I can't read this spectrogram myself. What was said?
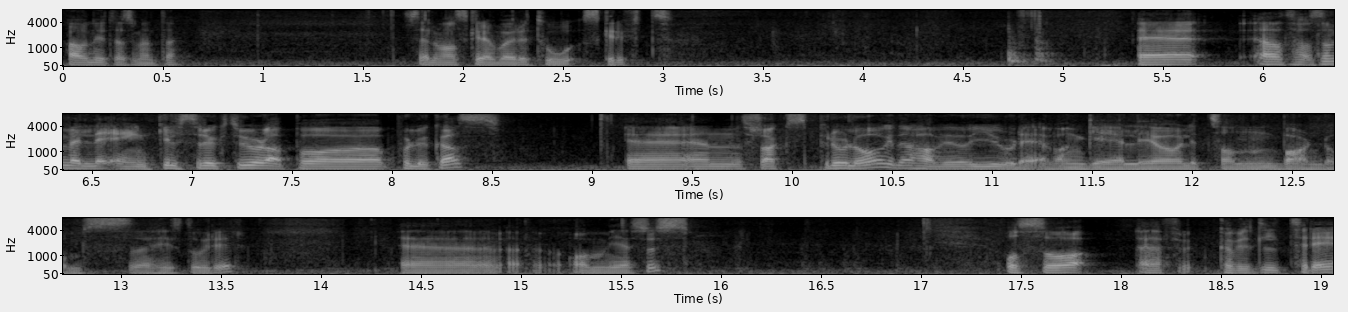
av Nytestamentet. Selv om han skrev bare to skrift. Eh, jeg har tatt en veldig enkel struktur da, på, på Lukas. Eh, en slags prolog. Der har vi jo juleevangeliet og litt sånn barndomshistorier eh, om Jesus. Og så eh, kapittel tre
